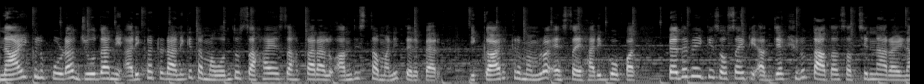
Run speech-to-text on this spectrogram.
నాయకులు కూడా జూదాన్ని అరికట్టడానికి తమ వంతు సహాయ సహకారాలు అందిస్తామని తెలిపారు. ఈ కార్యక్రమంలో ఎస్ఐ హరిగోపాల్ పెదవేగి సొసైటీ అధ్యక్షులు తాతా సత్యనారాయణ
